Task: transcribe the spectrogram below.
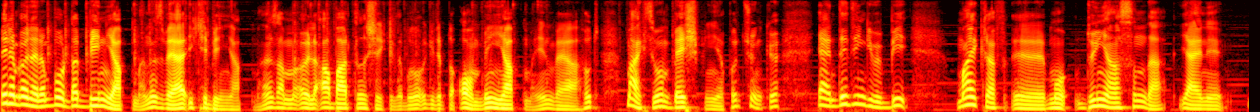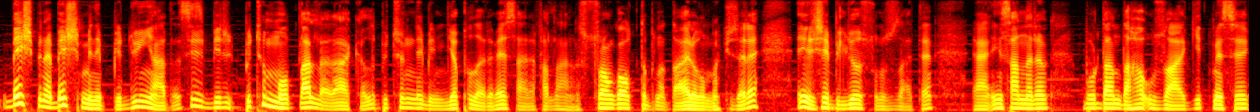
Benim önerim burada 1000 yapmanız veya 2000 yapmanız ama öyle abartılı şekilde bunu gidip de 10.000 yapmayın veyahut maksimum 5000 yapın. Çünkü yani dediğim gibi bir Minecraft e, dünyasında yani 5000'e 5000'lik bir dünyada siz bir bütün modlarla alakalı bütün ne bileyim yapıları vesaire falan hani Stronghold da buna dahil olmak üzere erişebiliyorsunuz zaten. Yani insanların buradan daha uzağa gitmesi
